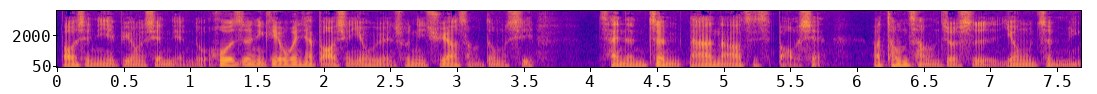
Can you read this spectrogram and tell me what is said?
保险你也不用先联络，或者是你可以问一下保险业务员，说你需要什么东西才能证拿拿到这次保险？那通常就是延误证明，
